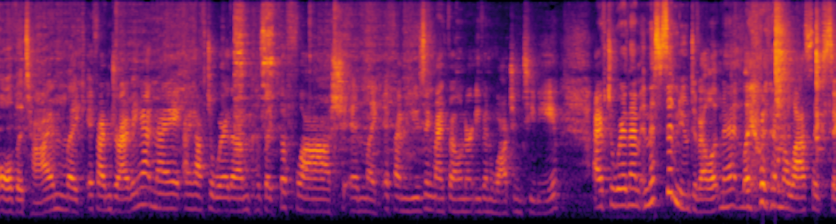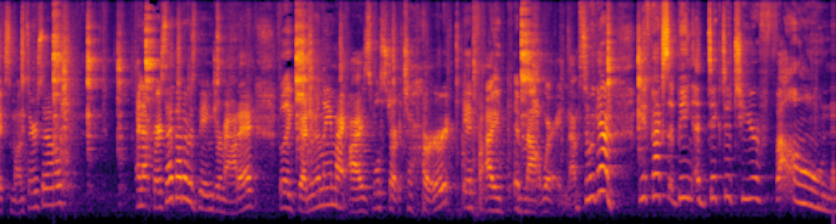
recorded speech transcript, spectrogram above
all the time. Like if I'm driving at night, I have to wear them because like the flash and like if I'm using my phone or even watching TV, I have to wear them. And this is a new development like within the last like six months or so. And at first I thought I was being dramatic, but like genuinely my eyes will start to hurt if I am not wearing them. So again, the effects of being addicted to your phone.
